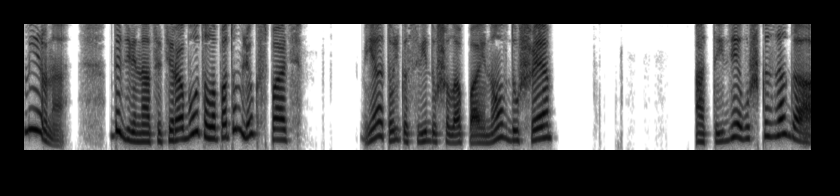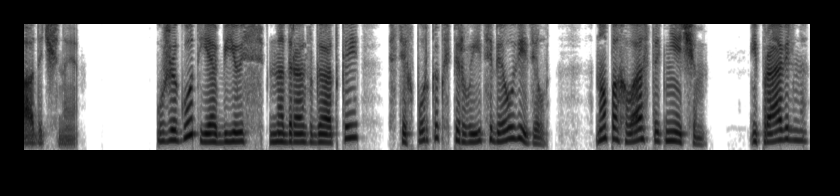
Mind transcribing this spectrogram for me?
«Мирно. До двенадцати работал, а потом лег спать. Я только с виду шалопай, но в душе а ты девушка загадочная. Уже год я бьюсь над разгадкой с тех пор, как впервые тебя увидел. Но похвастать нечем. И правильно,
